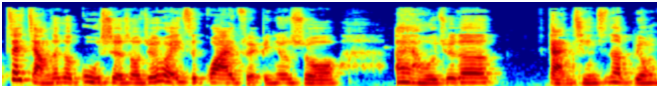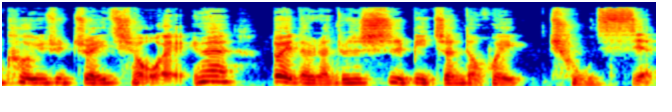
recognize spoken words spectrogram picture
在讲这个故事的时候，就会一直挂在嘴边，就说：“哎呀，我觉得。”感情真的不用刻意去追求，诶，因为对的人就是势必真的会出现。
